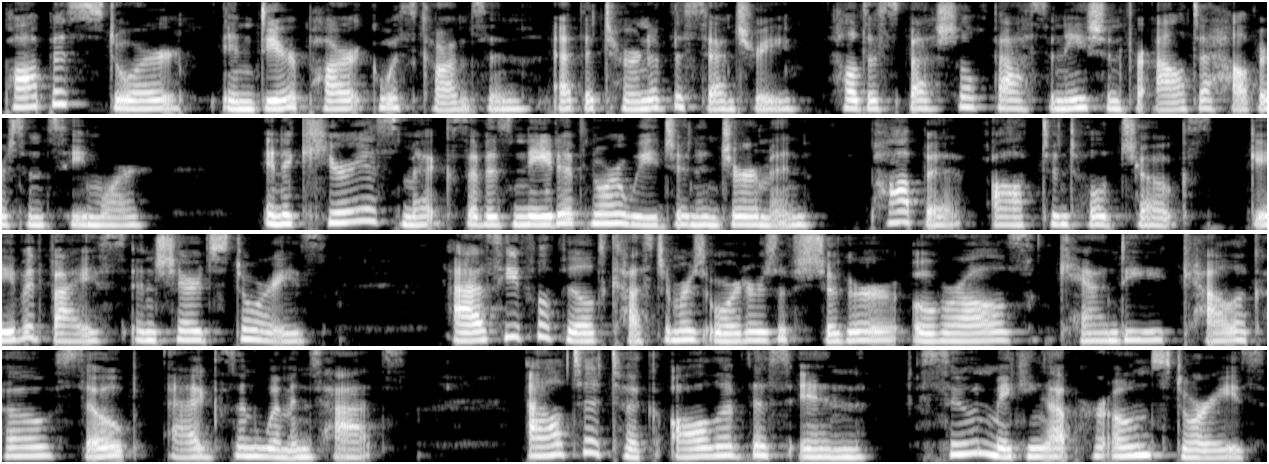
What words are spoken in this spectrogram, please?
Papa's store in Deer Park, Wisconsin, at the turn of the century, held a special fascination for Alta Halverson Seymour. In a curious mix of his native Norwegian and German, Papa often told jokes, gave advice, and shared stories as he fulfilled customers' orders of sugar, overalls, candy, calico, soap, eggs, and women's hats. Alta took all of this in, soon making up her own stories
